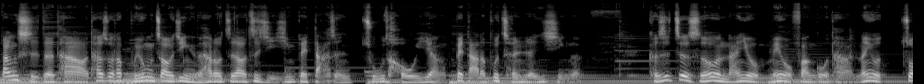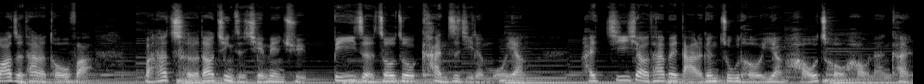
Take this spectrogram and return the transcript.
当时的他啊，他说他不用照镜子，他都知道自己已经被打成猪头一样，被打得不成人形了。可是这时候男友没有放过他，男友抓着他的头发，把他扯到镜子前面去，逼着周周看自己的模样，还讥笑他被打得跟猪头一样，好丑，好难看。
